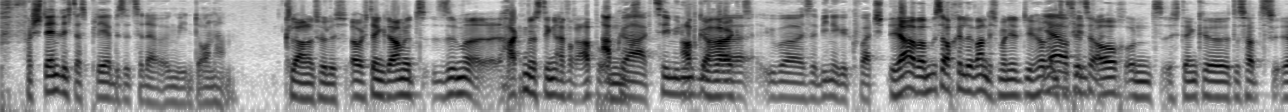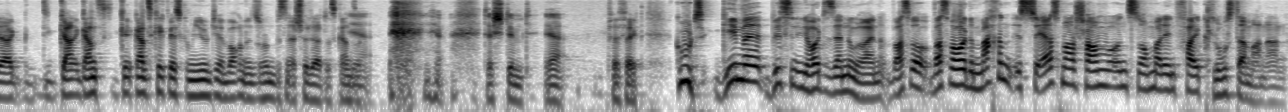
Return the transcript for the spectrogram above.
verständlich, dass Playerbesitzer da irgendwie einen Dorn haben. Klar, natürlich. Aber ich denke, damit sind wir, hacken wir das Ding einfach ab. Abgehakt. Zehn Minuten abgehakt. Über, über Sabine gequatscht. Ja, aber ist auch relevant. Ich meine, die Hörer Ja, interessiert ja Fall. auch und ich denke, das hat ja die ga- ganz, ganze Kickbase-Community am Wochenende schon ein bisschen erschüttert, das Ganze. Ja. ja, das stimmt, ja. Perfekt. Gut, gehen wir ein bisschen in die heutige Sendung rein. Was wir, was wir heute machen, ist zuerst mal schauen wir uns nochmal den Fall Klostermann an.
